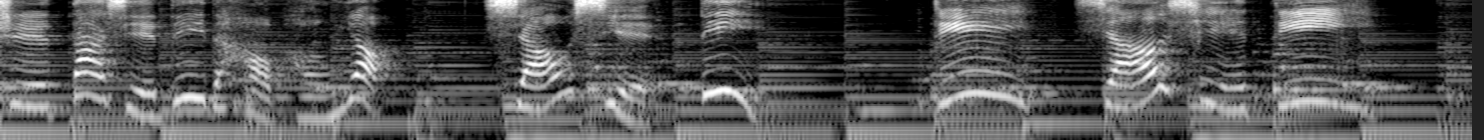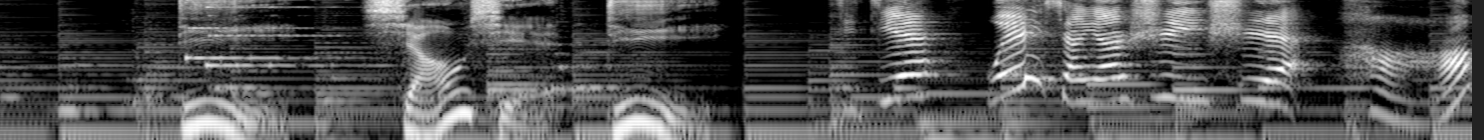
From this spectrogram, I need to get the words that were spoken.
是大写 D 的好朋友，小写 d。D 小写 D，D 小写 D。姐姐，我也想要试一试。好，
